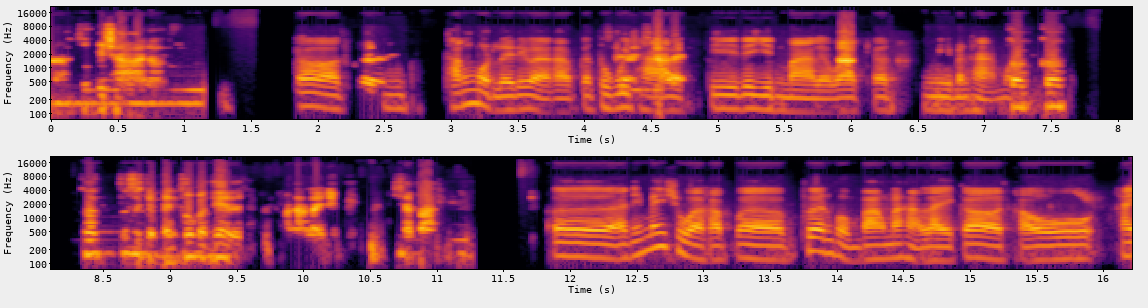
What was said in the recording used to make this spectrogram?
อ่าทุกวิชาเนอะ ก็ทั้งหมดเลยดีกว่าครับ ก็ทุกวิชาใช่แบบที่ได้ยินมาเลยว่าก็มีปัญหาหมดก็ก็ก็รู้สึกจะเป็นทั่วประเทศเลยมหาลัยเด็กๆใช่ปะเอออันนี้ไม่ชัวร์ครับเออเพื่อนผมบางมหาลัยก็เขาให้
